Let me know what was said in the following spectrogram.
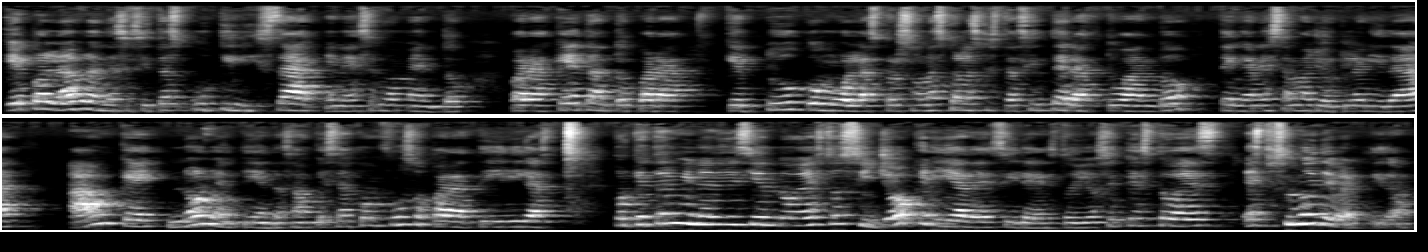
¿Qué palabras necesitas utilizar en ese momento? ¿Para qué? Tanto para que tú como las personas con las que estás interactuando tengan esa mayor claridad, aunque no lo entiendas, aunque sea confuso para ti y digas, ¿por qué terminé diciendo esto si yo quería decir esto? Yo sé que esto es, esto es muy divertido.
